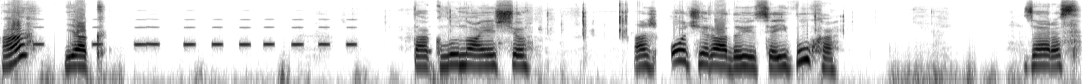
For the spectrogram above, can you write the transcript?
А? Як? Так, лунає, що аж очі радуються і вуха. Зараз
